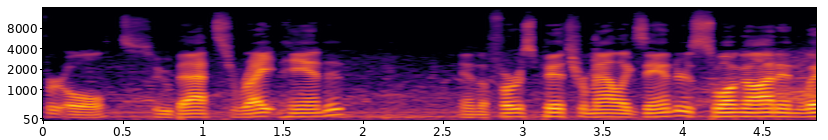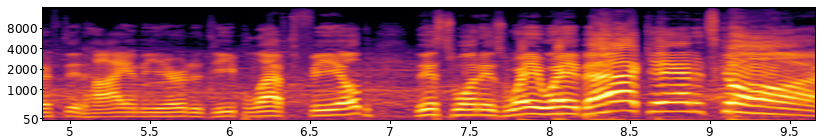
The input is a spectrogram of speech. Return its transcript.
for Olt, who bats right-handed. And the first pitch from Alexander swung on and lifted high in the air to deep left field. This one is way, way back, and it's gone.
